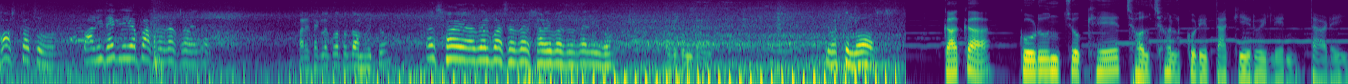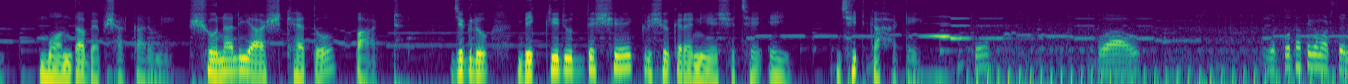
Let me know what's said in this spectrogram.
সস্তা তো। পানি থাকলে পাঁচ হাজার ছয় হাজার। পানি থাকলে কত দাম হইতো? ছয় হাজার পাঁচ হাজার সাড়ে পাঁচ হাজার এরকম। এরকম দাম। এবার তো লস কাকা করুণ চোখে ছলছল করে তাকিয়ে রইলেন তার এই মন্দা ব্যবসার কারণে। সোনালি আঁশ খ্যাত পাট। যেগুলো বিক্রির উদ্দেশ্যে কৃষকেরা নিয়ে এসেছে এই ঝিটকা হাটে। ওয়াও। কোথা থেকে মারছেন?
